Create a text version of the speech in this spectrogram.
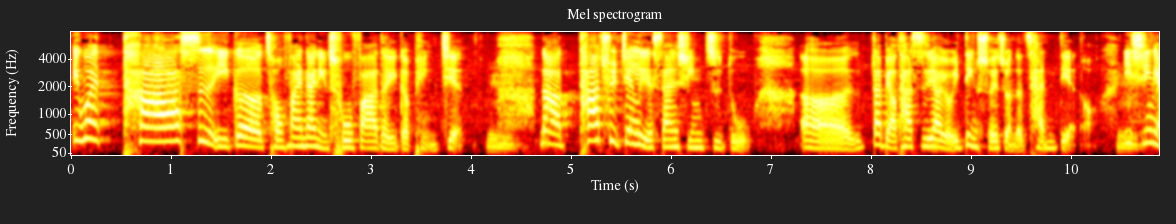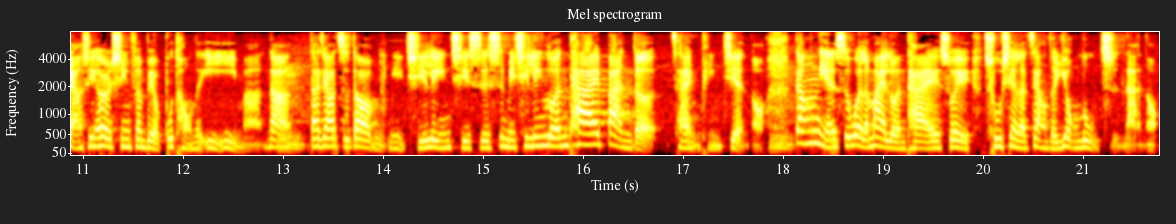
因为它是一个从 fine dining 出发的一个评鉴。嗯，那他去建立了三星制度，呃，代表他是要有一定水准的餐点哦。一星、两星、二星分别有不同的意义嘛？那大家知道，米其林其实是米其林轮胎办的餐饮评鉴哦。当年是为了卖轮胎，所以出现了这样的用路指南哦。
